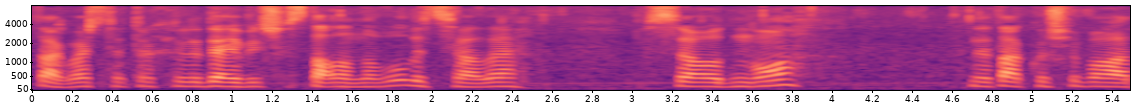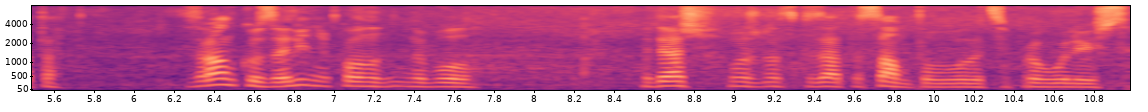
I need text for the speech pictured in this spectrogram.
Так, бачите, трохи людей більше стало на вулиці, але все одно не так уж і багато. Зранку взагалі нікого не було. Йдеш, можна сказати, сам по вулиці прогулюєшся.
